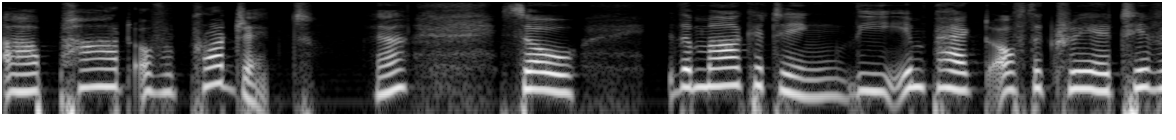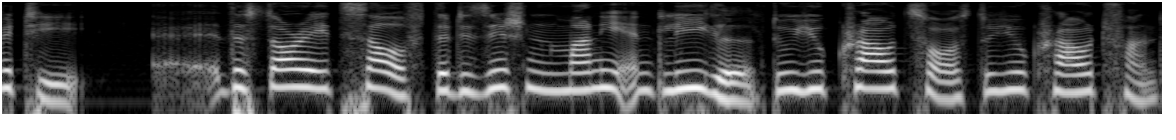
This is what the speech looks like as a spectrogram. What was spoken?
are part of a project. Yeah, so the marketing, the impact of the creativity, the story itself, the decision, money and legal. Do you crowdsource? Do you crowdfund?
